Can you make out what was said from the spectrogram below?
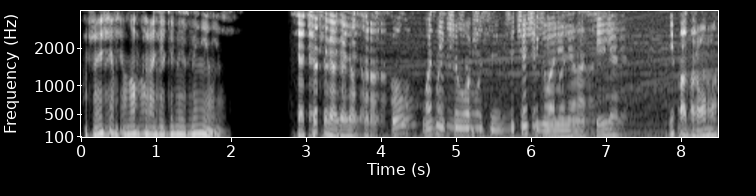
Окружающая обстановка разительно изменилась. Все отчетливо оголялся раскол, возникший в обществе, все чаще говорили о насилии. и погромах.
